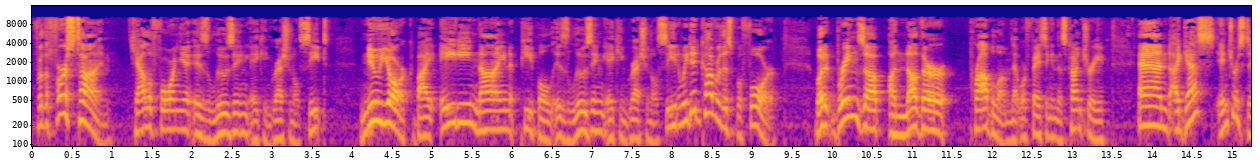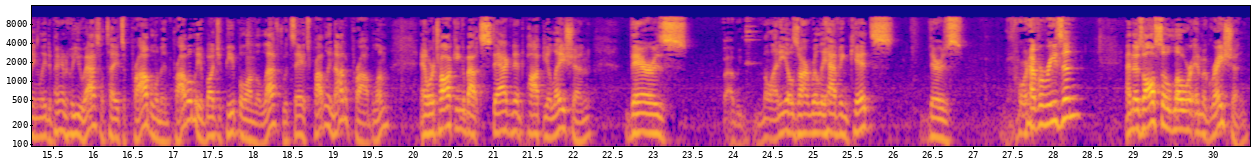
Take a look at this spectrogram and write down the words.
For the first time, California is losing a congressional seat. New York, by 89 people, is losing a congressional seat. And we did cover this before, but it brings up another problem that we're facing in this country. And I guess, interestingly, depending on who you ask, I'll tell you it's a problem. And probably a bunch of people on the left would say it's probably not a problem. And we're talking about stagnant population. There's, I mean, millennials aren't really having kids. There's, for whatever reason. And there's also lower immigration.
